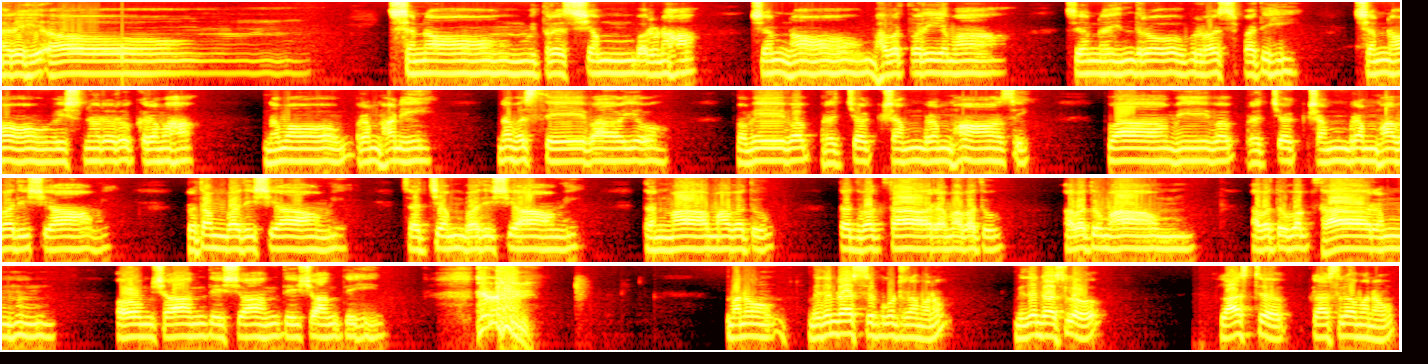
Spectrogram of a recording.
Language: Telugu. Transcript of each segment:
हरिः ॐ शं नो मित्रस्यं वरुणः, शं नो भवत्वरीयमा, शं न इन्द्रो बृहस्पतिः, शं नो विष्णुरुक्रमः। नमो ब्रह्मणे, नमस्ते वायो, त्वमेव प्रत्यक्षं ब्रह्मासि, त्वामेव प्रत्यक्षं ब्रह्म वदिष्यामि। కృతం వదిష్యామి సత్యం వదిష్యామి తన్మామవతు తద్వక్తారమవతు అవతు మాం అవతు వక్తారం. ఓం శాంతి శాంతి శాంతి. మనం మిథున్ రాశి చెప్పుకుంటున్నాం మనం. మిథున్ రాశిలో లాస్ట్ క్లాస్లో మనం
